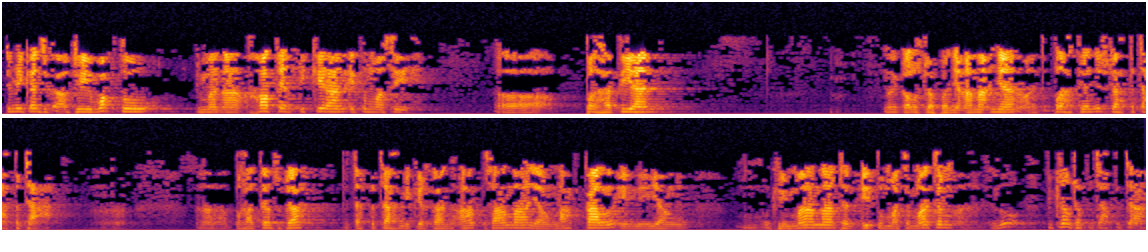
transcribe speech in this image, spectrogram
demikian juga di waktu di mana khatir pikiran itu masih uh, perhatian Nanti kalau sudah banyak anaknya, nah itu perhatiannya sudah pecah-pecah. Nah, perhatian sudah pecah-pecah mikirkan ah, sana yang nakal, ini yang gimana dan itu macam-macam. Itu pikiran sudah pecah-pecah.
